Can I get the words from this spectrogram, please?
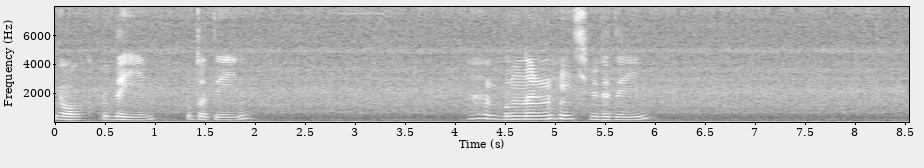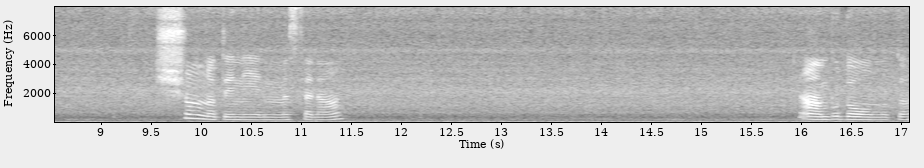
Yok, bu değil. Bu da değil. Bunların hiçbiri değil. Şununla deneyelim mesela. Ha, bu da olmadı.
